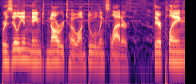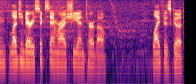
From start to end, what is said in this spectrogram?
Brazilian named Naruto on Duel Links Ladder. They're playing Legendary Six Samurai Shien Turbo. Life is good.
